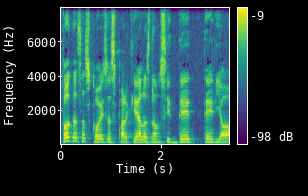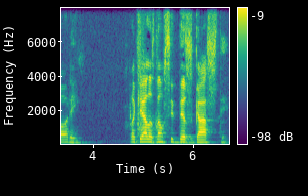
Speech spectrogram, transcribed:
todas as coisas para que elas não se deteriorem, para que elas não se desgastem.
